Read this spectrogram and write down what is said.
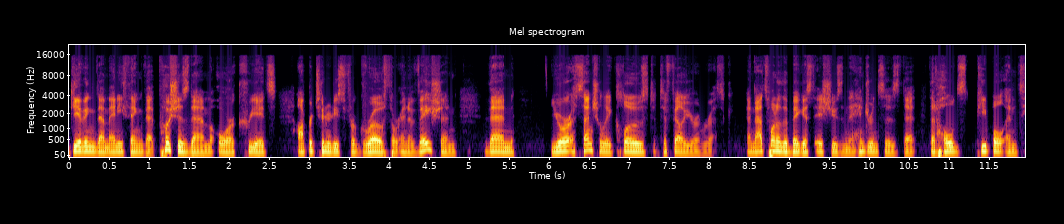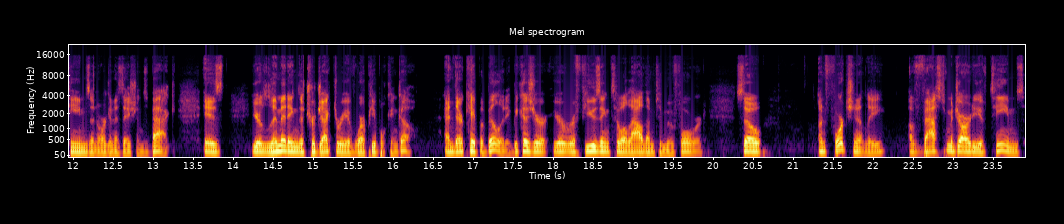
giving them anything that pushes them or creates opportunities for growth or innovation, then you're essentially closed to failure and risk. And that's one of the biggest issues and the hindrances that that holds people and teams and organizations back is you're limiting the trajectory of where people can go and their capability because you're you're refusing to allow them to move forward. So unfortunately, a vast majority of teams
